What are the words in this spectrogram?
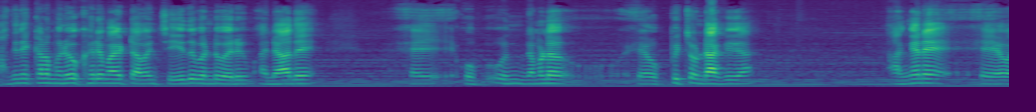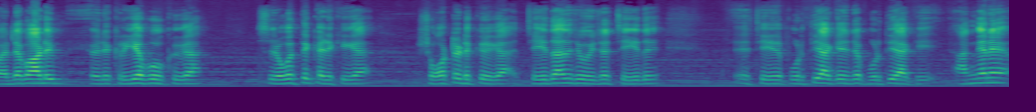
അതിനേക്കാൾ മനോഹരമായിട്ട് അവൻ ചെയ്തു കൊണ്ടുവരും. അല്ലാതെ നമ്മൾ ഒപ്പിച്ചുണ്ടാക്കുക. അങ്ങനെ വല്ലപാടും ഒരു ക്രിയ പോക്കുക ശ്ലോകത്തിൽ കഴിക്കുക ഷോട്ട് എടുക്കുക ചെയ്താന്ന് ചോദിച്ചാൽ ചെയ്ത് ചെയ്ത് പൂർത്തിയാക്കി വെച്ചാൽ പൂർത്തിയാക്കി. അങ്ങനെ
